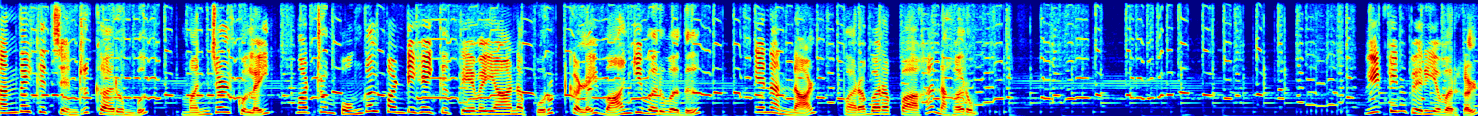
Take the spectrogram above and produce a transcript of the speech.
சந்தைக்கு சென்று கரும்பு மஞ்சள் குலை மற்றும் பொங்கல் பண்டிகைக்கு தேவையான பொருட்களை வாங்கி வருவது என நாள் பரபரப்பாக நகரும். வீட்டின் பெரியவர்கள்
